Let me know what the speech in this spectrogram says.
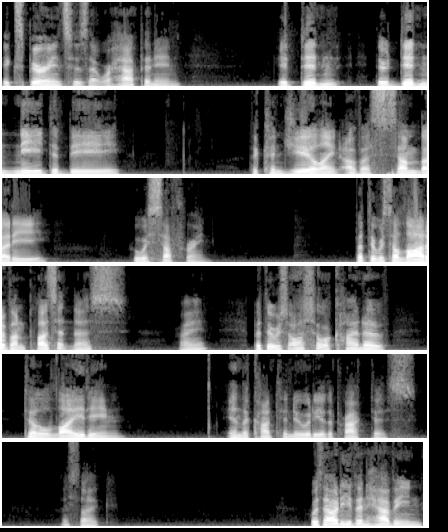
experiences that were happening, it didn't there didn't need to be the congealing of a somebody who was suffering. But there was a lot of unpleasantness, right? But there was also a kind of delighting in the continuity of the practice. It's like, without even having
